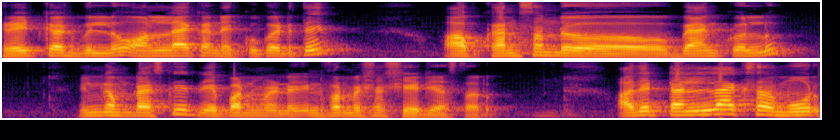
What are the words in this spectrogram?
credit card bill one lakh కన్నా ఎక్కువ కడితే ఆ కన్సర్న్ బ్యాంక్ వాళ్ళు ఇన్కమ్ ట్యాక్స్కి డిపార్ట్మెంట్ ఇన్ఫర్మేషన్ షేర్ చేస్తారు. అదే ten lakhs or more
